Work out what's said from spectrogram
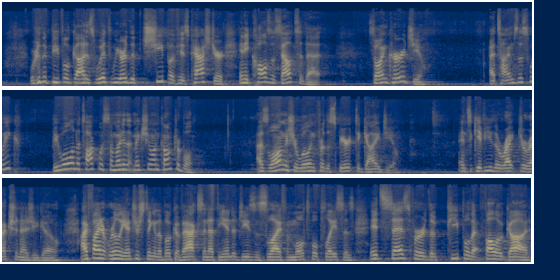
we're the people God is with. We are the sheep of his pasture, and he calls us out to that. So I encourage you, at times this week, be willing to talk with somebody that makes you uncomfortable, as long as you're willing for the Spirit to guide you and to give you the right direction as you go. I find it really interesting in the book of Acts and at the end of Jesus' life in multiple places. It says for the people that follow God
